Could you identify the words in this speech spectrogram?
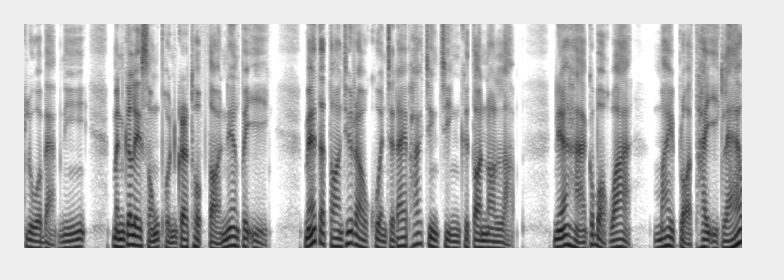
กลัวแบบนี้ มันก็เลยส่งผลกระทบต่อเนื่องไปอีก แม้แต่ตอนที่เราควรจะได้พักจริง ๆ คือตอนนอนหลับ เนื้อหาก็บอกว่าไม่ปลอดภัยอีกแล้ว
